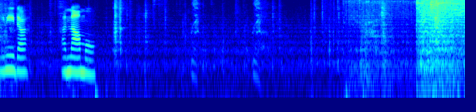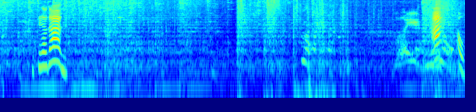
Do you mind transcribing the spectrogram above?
We need a an ammo. Let's go down. Ow!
